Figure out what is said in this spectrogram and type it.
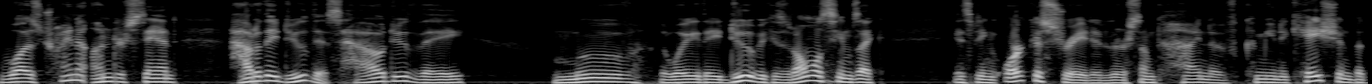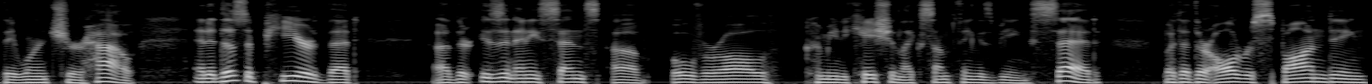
was trying to understand how do they do this? How do they move the way they do? Because it almost seems like it's being orchestrated. There's some kind of communication, but they weren't sure how. And it does appear that uh, there isn't any sense of overall communication, like something is being said, but that they're all responding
